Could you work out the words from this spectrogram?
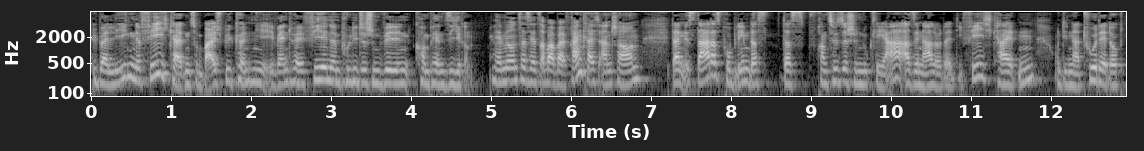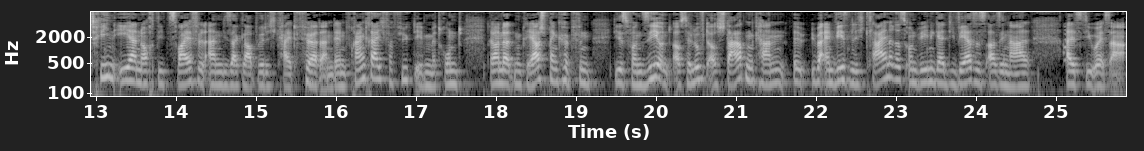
überlegene Fähigkeiten zum Beispiel könnten hier eventuell fehlenden politischen Willen kompensieren. Wenn wir uns das jetzt aber bei Frankreich anschauen, dann ist da das Problem, dass das französische Nukleararsenal oder die Fähigkeiten und die Natur der Doktrin eher noch die Zweifel an dieser Glaubwürdigkeit fördern. Denn Frankreich verfügt eben mit rund 300 Nuklearsprengköpfen, die es von See und aus der Luft aus starten kann, äh, über ein wesentlich kleineres und weniger diverses Arsenal als die USA.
